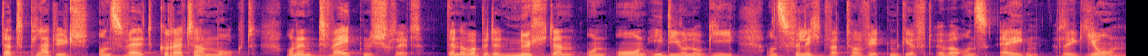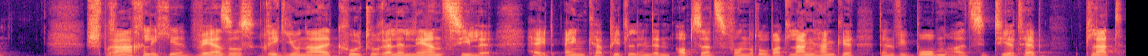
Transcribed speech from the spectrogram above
dat Plattdeutsch uns Welt grötter mogt und en zweiten Schritt, denn aber bitte nüchtern und ohn Ideologie uns vielleicht wat Torweten gift über uns eigen Region. Sprachliche versus regionalkulturelle Lernziele hält ein Kapitel in den Obsatz von Robert Langhanke, denn wie Boben als zitiert heb, platt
